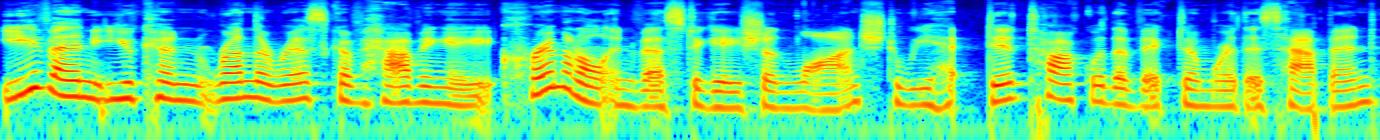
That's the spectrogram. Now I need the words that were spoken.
even you can run the risk of having a criminal investigation launched. We ha- did talk with a victim where this happened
